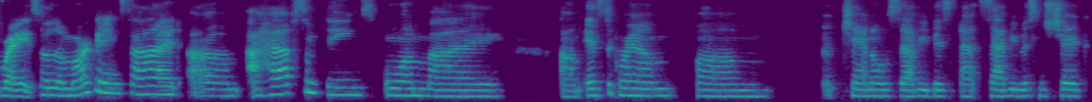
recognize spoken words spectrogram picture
Right. So the marketing side, um, I have some things on my um, Instagram um, channel, Savvy Business at Savvy Business Chick,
